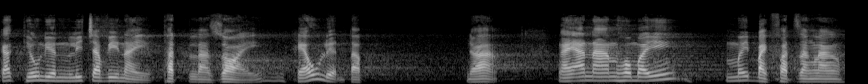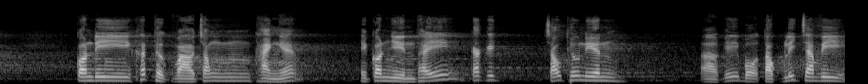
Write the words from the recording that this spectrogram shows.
các thiếu niên ly cha vi này thật là giỏi, khéo luyện tập Đó. ngài an an hôm ấy mới bạch phật rằng là con đi khất thực vào trong thành ấy, thì con nhìn thấy các cái cháu thiếu niên ở cái bộ tộc Lichavi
